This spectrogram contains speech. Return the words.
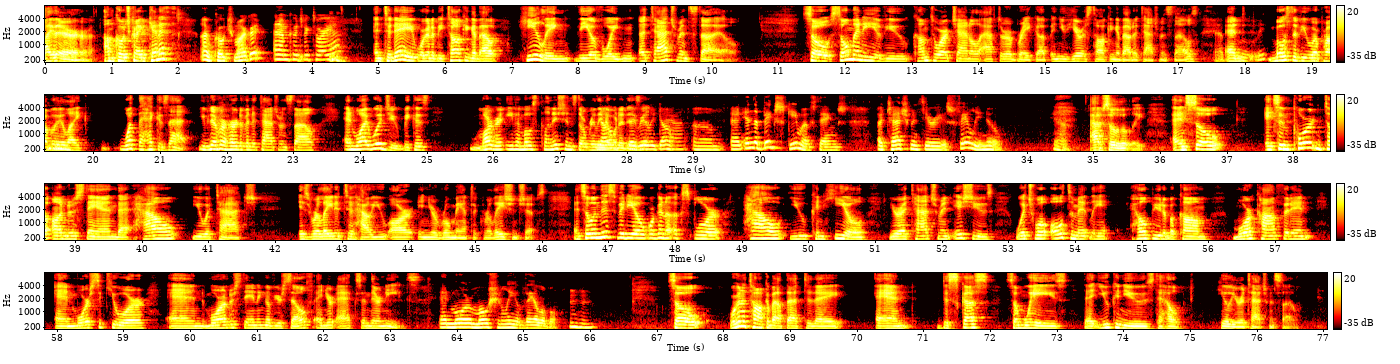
Hi there, I'm Coach Craig Kenneth. I'm Coach Margaret. And I'm Coach Victoria. And today we're going to be talking about healing the avoidant attachment style. So, so many of you come to our channel after a breakup and you hear us talking about attachment styles. Absolutely. And most of you are probably mm-hmm. like, what the heck is that? You've never heard of an attachment style. And why would you? Because Margaret, even most clinicians don't really no, know what it they is. really yet. don't. Yeah. Um, and in the big scheme of things, attachment theory is fairly new. Yeah. Absolutely. And so it's important to understand that how you attach is related to how you are in your romantic relationships. And so in this video, we're going to explore how you can heal your attachment issues, which will ultimately help you to become more confident and more secure and more understanding of yourself and your ex and their needs. And more emotionally available. Mm-hmm. So, we're going to talk about that today and discuss some ways that you can use to help heal your attachment style.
